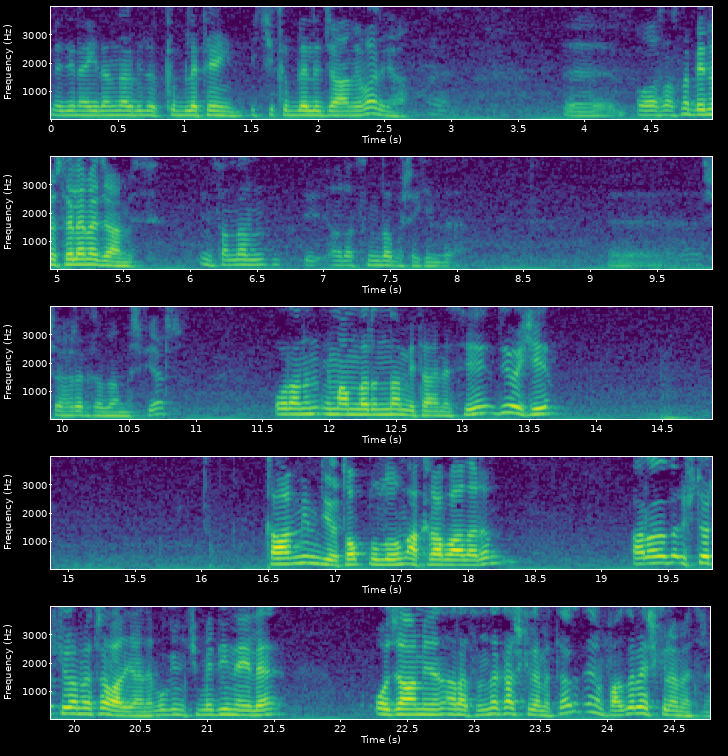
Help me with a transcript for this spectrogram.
Medine'ye gidenler bilir. Kıbleteyn, iki kıbleli cami var ya. Ee, o aslında Benu Seleme camisi. İnsanların arasında bu şekilde e, şöhret kazanmış bir yer. Oranın imamlarından bir tanesi. Diyor ki kavmim diyor, topluluğum, akrabalarım arada da 3-4 kilometre var yani. Bugünkü Medine ile o caminin arasında kaç kilometre? En fazla 5 kilometre.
